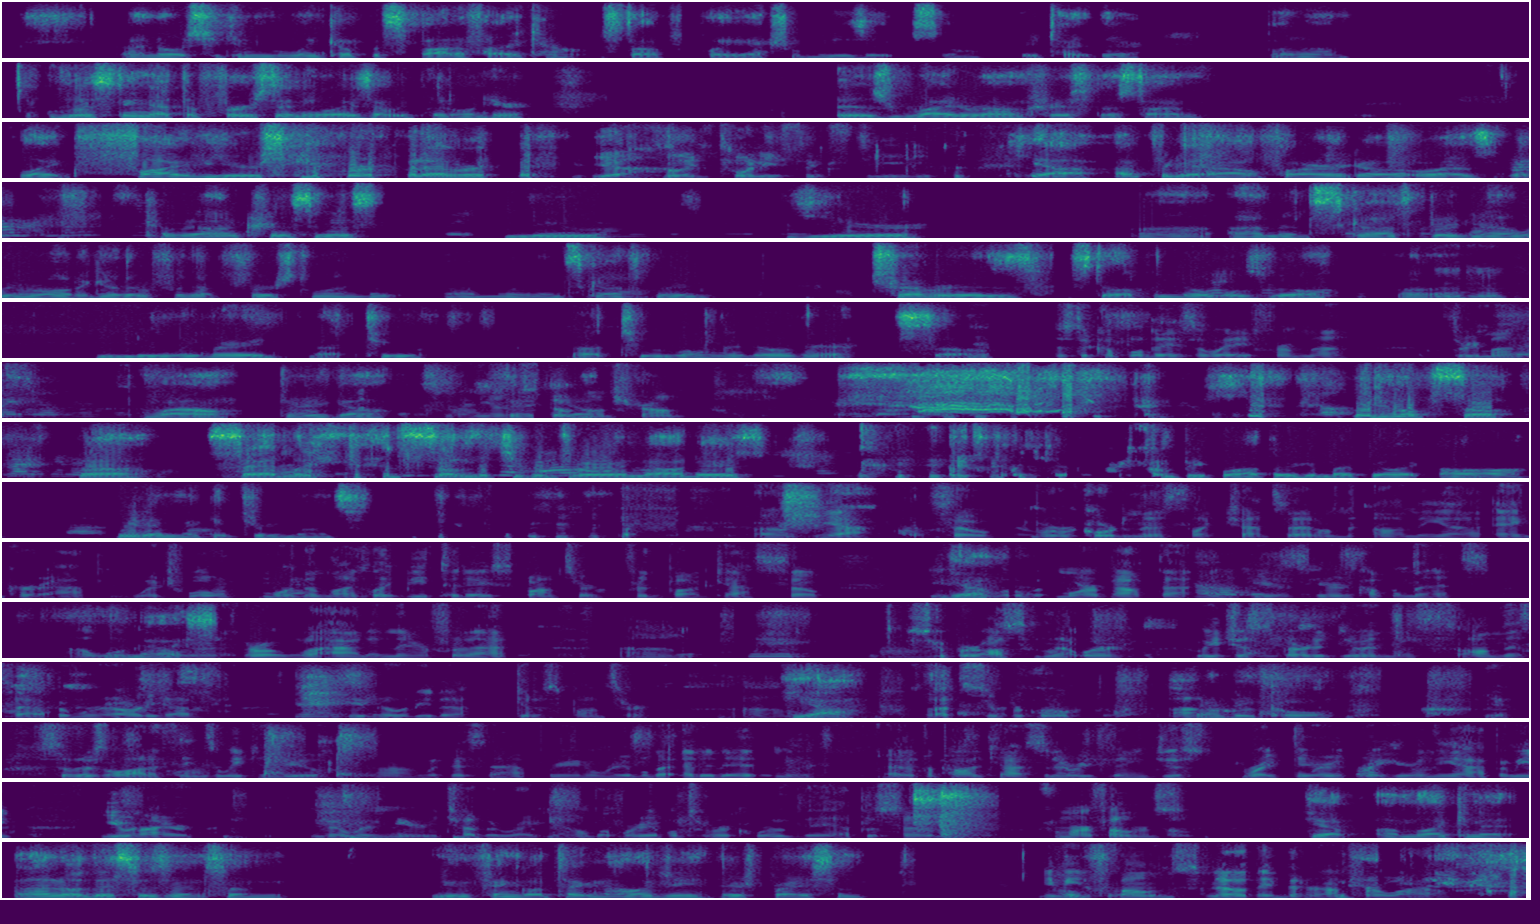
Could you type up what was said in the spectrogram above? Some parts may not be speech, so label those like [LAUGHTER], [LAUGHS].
I know she can link up a Spotify account and stuff, play actual music. So pretty tight there. But um, listening at the first, anyways, that we put on here is right around Christmas time, like five [LAUGHS] years ago or whatever. Yeah, like 2016. yeah, I forget how far ago it was, but coming out of Christmas, New Year. Uh, I'm in Scottsburg now. We were all together for that first one, but I'm living in Scottsburg. Trevor is still up in Noblesville, uh, hmm newly married, not too, not too long ago there. So, Just a couple days away from uh, three months. wow, there you go. You know, There you still go. going strong. [LAUGHS] [LAUGHS] We'd hope so. Uh, sadly, [LAUGHS] [LAUGHS] that's something that you can throw in nowadays. Some people out there who might be like, "Oh, we didn't make it three months." [LAUGHS] Um, yeah, so we're recording this, like Chad said, on the, on the uh, Anchor app, which will more than likely be today's sponsor for the podcast. So you hear Yeah. a little bit more about that in here here in a couple minutes. Uh, we'll, Nice. throw a little ad in there for that. Um, super awesome that we're we just started doing this on this app, and we already have the ability to get a sponsor. Um, Yeah, so that's super cool. Um, that'd be cool. Yeah. So there's a lot of things that we can do uh, with this app. Where you know we're able to edit it and edit the podcast and everything just right there, right here in the app. I mean, you and I are nowhere near each other right now, but we're able to record the episode from our phones. Yep, I'm liking it. And I know this isn't some newfangled technology. There's probably some. You mean Hopefully. phones? No, they've been around for a while. [LAUGHS]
